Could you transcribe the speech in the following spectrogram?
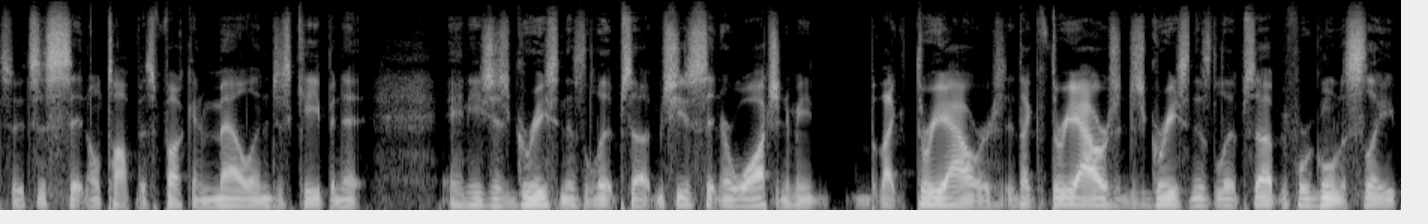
So it's just sitting on top of his fucking melon, just keeping it. And he's just greasing his lips up. And she's sitting there watching him. He, like, three hours. Like, three hours of just greasing his lips up before going to sleep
